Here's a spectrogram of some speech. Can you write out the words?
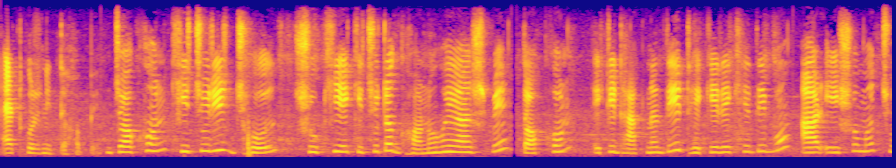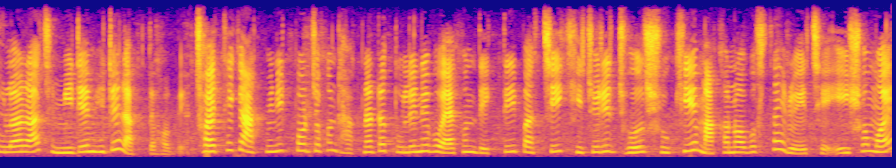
অ্যাড করে নিতে হবে। যখন খিচুড়ির ঝোল শুকিয়ে কিছুটা ঘন হয়ে আসবে, তখন একটি ঢাকনা দিয়ে ঢেকে রেখে দিব। আর এই সময় চুলার আঁচ মিডিয়াম হিটে রাখতে হবে। ছয় থেকে আট মিনিট পর যখন ঢাকনাটা তুলে নেব, এখন দেখতেই পাচ্ছি খিচুড়ির ঝোল শুকিয়ে মাখানো অবস্থায় রয়েছে। এই সময়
